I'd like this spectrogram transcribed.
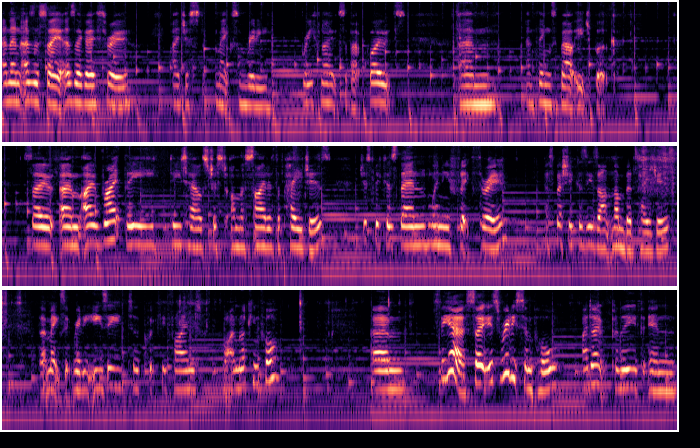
And then as I say, as I go through, I just make some really brief notes about quotes um, and things about each book. So um, I write the details just on the side of the pages, just because then when you flick through, especially because these aren't numbered pages, that makes it really easy to quickly find what I'm looking for. Um, so yeah, so it's really simple. I don't believe in,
